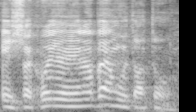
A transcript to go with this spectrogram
És akkor jöjjön a bemutató.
